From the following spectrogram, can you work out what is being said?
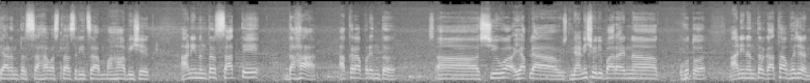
त्यानंतर सहा वाजता श्रीचा महाअभिषेक आणि नंतर सात ते दहा अकरापर्यंत शिव हे आपल्या ज्ञानेश्वरी पारायण होतं. आणि नंतर गाथा भजन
